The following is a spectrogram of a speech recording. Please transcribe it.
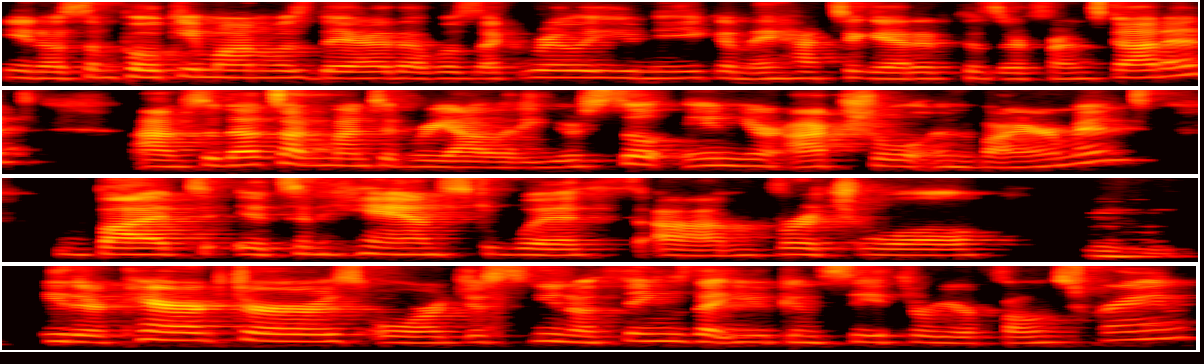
you know some pokemon was there that was like really unique and they had to get it because their friends got it. Um, so that's augmented reality. You're still in your actual environment but it's enhanced with um, virtual mm-hmm. either characters or just you know things that you can see through your phone screen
